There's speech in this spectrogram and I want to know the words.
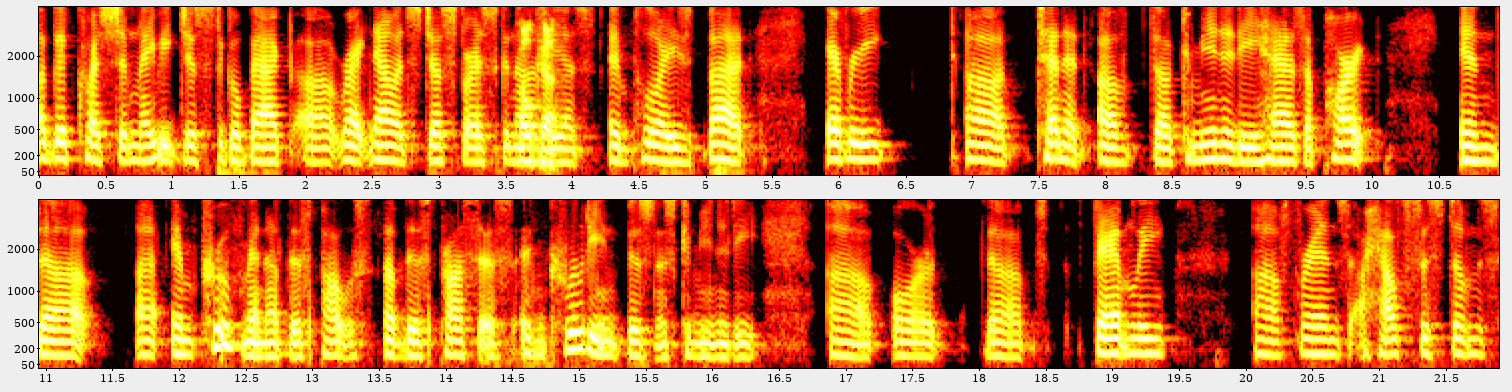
a good question. Maybe just to go back, uh, right now it's just for Eskenazi okay. employees, but every uh, tenant of the community has a part in the uh, improvement of this policy, of this process, including business community uh, or the family, uh, friends, health systems.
